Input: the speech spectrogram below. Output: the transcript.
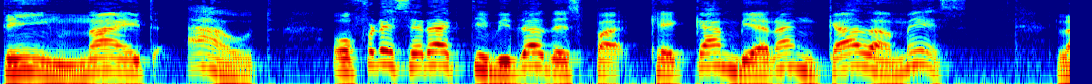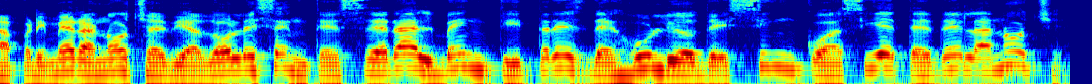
Teen Night Out ofrecerá actividades que cambiarán cada mes. La primera noche de adolescentes será el 23 de julio de 5 a 7 de la noche.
